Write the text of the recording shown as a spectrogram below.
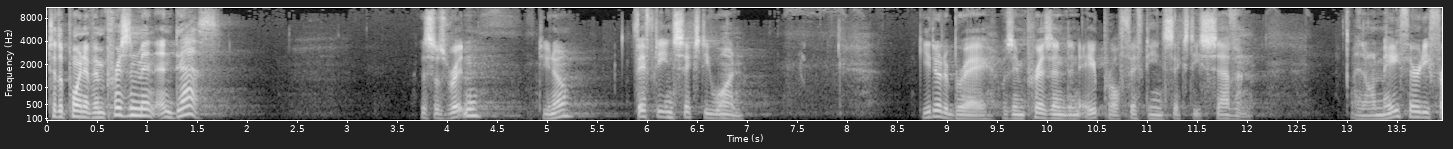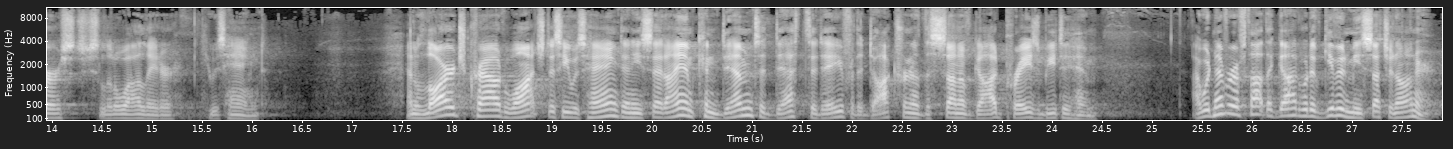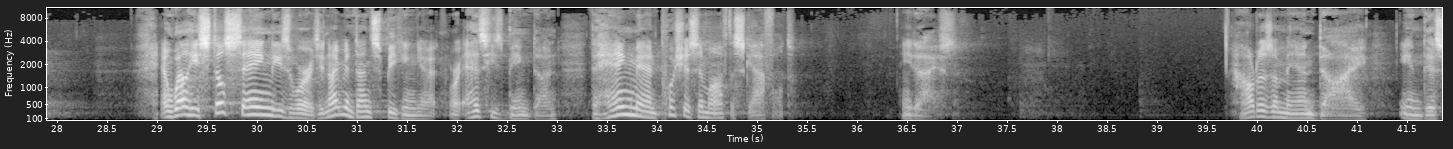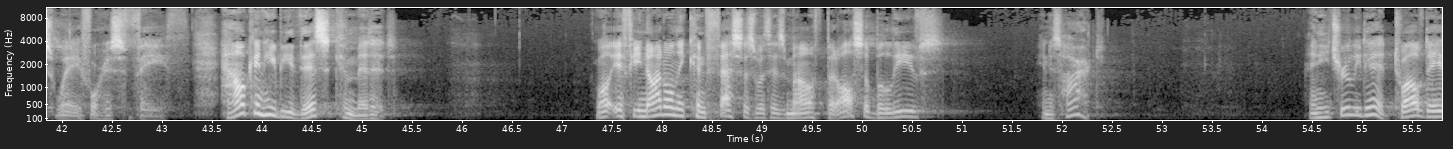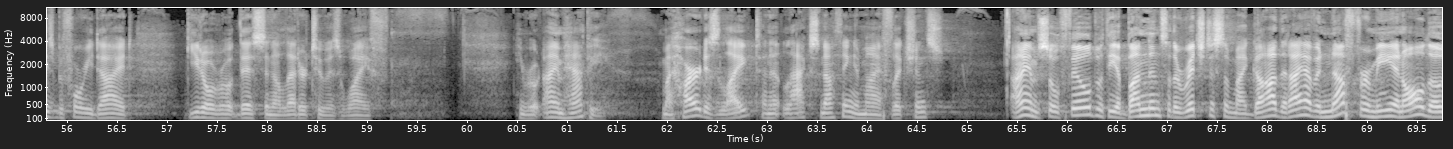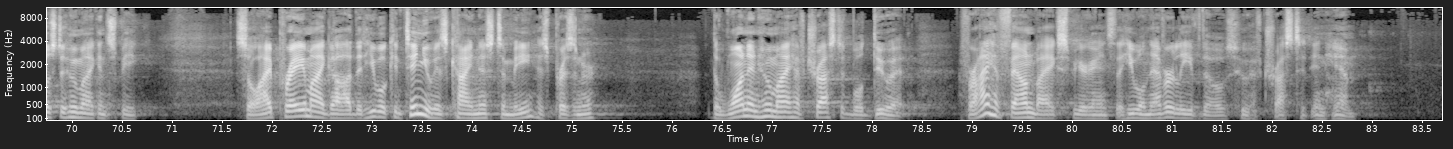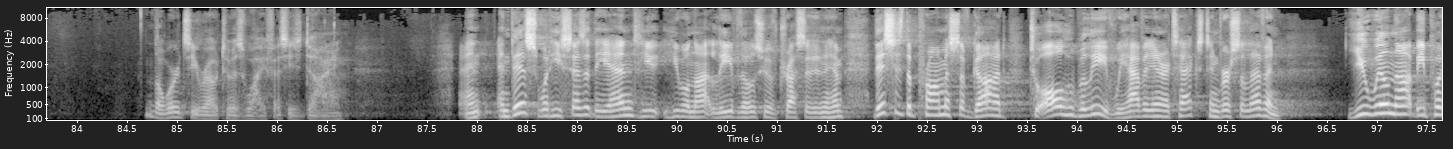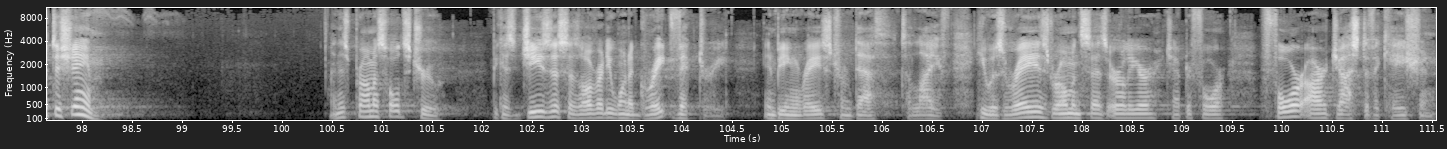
to the point of imprisonment and death. This was written, do you know? 1561. Guido de Brès was imprisoned in April 1567. And on May 31st, just a little while later, he was hanged. And a large crowd watched as he was hanged, and he said, I am condemned to death today for the doctrine of the Son of God. Praise be to him. I would never have thought that God would have given me such an honor. And while he's still saying these words, he's not even done speaking yet, or as he's being done, the hangman pushes him off the scaffold. He dies. How does a man die in this way for his faith? How can he be this committed? Well, if he not only confesses with his mouth, but also believes in his heart. And he truly did. Twelve days before he died, Guido wrote this in a letter to his wife. He wrote, I am happy. My heart is light, and it lacks nothing in my afflictions. I am so filled with the abundance of the richness of my God that I have enough for me and all those to whom I can speak. So I pray, my God, that he will continue his kindness to me, his prisoner. The one in whom I have trusted will do it, for I have found by experience that he will never leave those who have trusted in him. The words he wrote to his wife as he's dying. And, and this, what he says at the end, he, he will not leave those who have trusted in him. This is the promise of God to all who believe. We have it in our text in verse 11. You will not be put to shame. And this promise holds true because Jesus has already won a great victory in being raised from death to life. He was raised, Romans says earlier, chapter 4, for our justification.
